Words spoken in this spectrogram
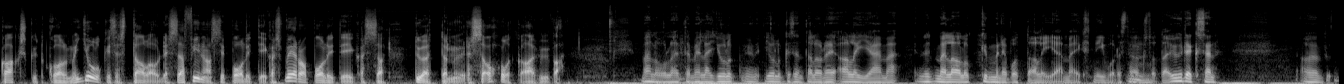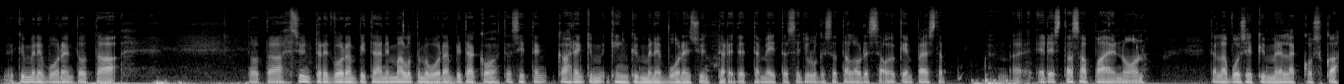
2023 julkisessa taloudessa, finanssipolitiikassa, veropolitiikassa, työttömyydessä? Olkaa hyvä. Mä luulen, että meillä julkisen talouden alijäämä, nyt meillä on ollut 10 vuotta alijäämä, eikö niin, vuodesta mm. 2009, 10 vuoden tota, tota, synttärit voidaan pitää, niin mä luulen, että me voidaan pitää kohta sitten 20 vuoden synttärit, että me ei tässä julkisessa taloudessa oikein päästä äh, edes tasapainoon tällä vuosikymmenellä, koska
